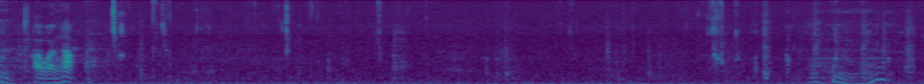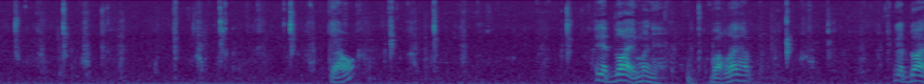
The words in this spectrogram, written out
อืม เอากันครับอื้อหือเจ้าเรียบร้อยมื่อนี่บอกเลยครับ เรียบร้อย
